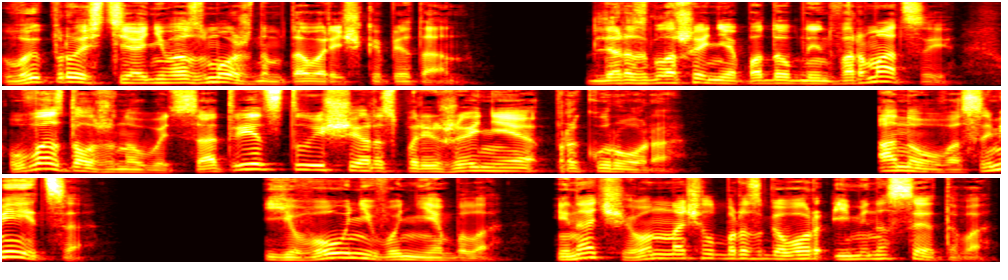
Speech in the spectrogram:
«Вы просите о невозможном, товарищ капитан», для разглашения подобной информации у вас должно быть соответствующее распоряжение прокурора. Оно у вас имеется? Его у него не было, иначе он начал бы разговор именно с этого,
